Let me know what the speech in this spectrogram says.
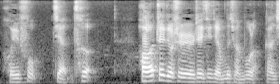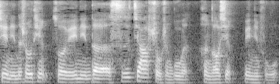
回复检测。好了，这就是这期节目的全部了。感谢您的收听。作为您的私家瘦身顾问，很高兴为您服务。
